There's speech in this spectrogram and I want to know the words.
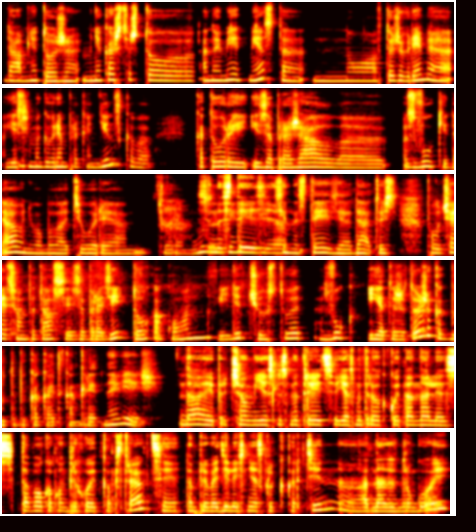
Да, мне тоже. Мне кажется, что оно имеет место, но в то же время, если мы говорим про Кандинского, который изображал э, звуки, да, у него была теория, теория музыки. Синестезия. Синестезия, да. То есть, получается, он пытался изобразить то, как он видит, чувствует звук. И это же тоже как будто бы какая-то конкретная вещь. Да, и причем, если смотреть, я смотрела какой-то анализ того, как он приходит к абстракции, там приводились несколько картин, одна за другой,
